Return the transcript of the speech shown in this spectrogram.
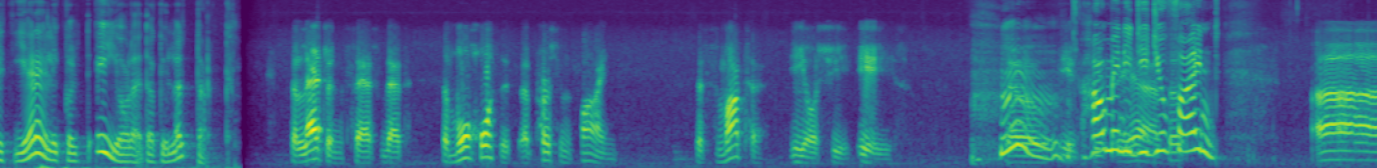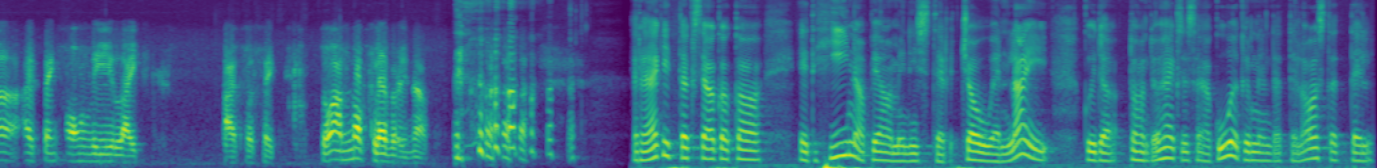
et järelikult ei ole ta küllalt tark. The legend says that the more horses a person finds, the smarter he or she is. Hmm. So How many yeah, did you so, find? Uh, I think only like five or six. So I'm not clever enough. räägitakse aga ka, et Hiina peaminister Zhou Enlai, kui ta tuhande üheksasaja kuuekümnendatel aastatel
